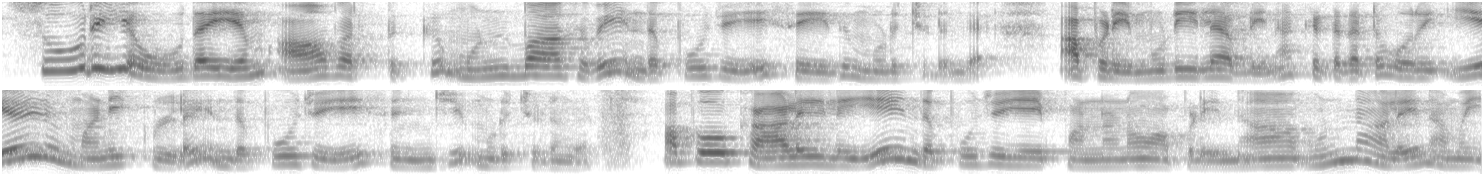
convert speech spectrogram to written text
சூரிய உதயம் ஆவறத்துக்கு முன்பாகவே இந்த பூஜையை செய்து முடிச்சுடுங்க. அப்படி முடியல அப்படின்னா கிட்டத்தட்ட ஒரு ஏழு மணிக்குள்ளே இந்த பூஜையை செஞ்சு முடிச்சுடுங்க. அப்போது காலையிலேயே இந்த பூஜையை பண்ணணும் அப்படின்னா முன்னாலே நம்ம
